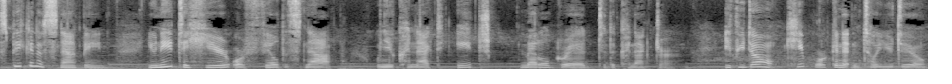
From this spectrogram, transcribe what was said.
Speaking of snapping, you need to hear or feel the snap when you connect each metal grid to the connector. If you don't, keep working it until you do.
